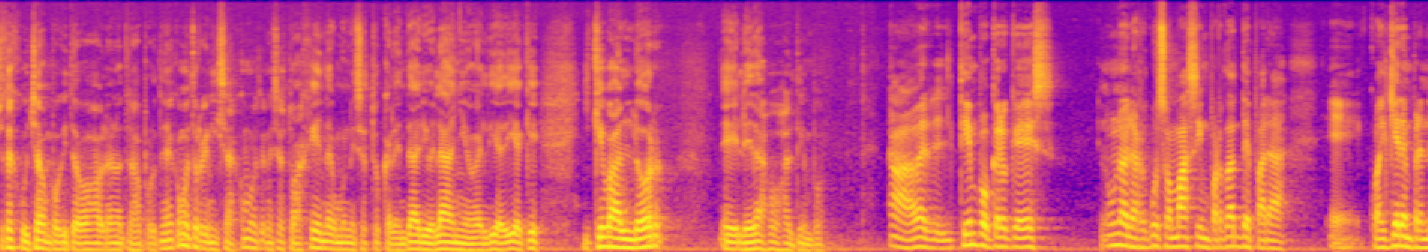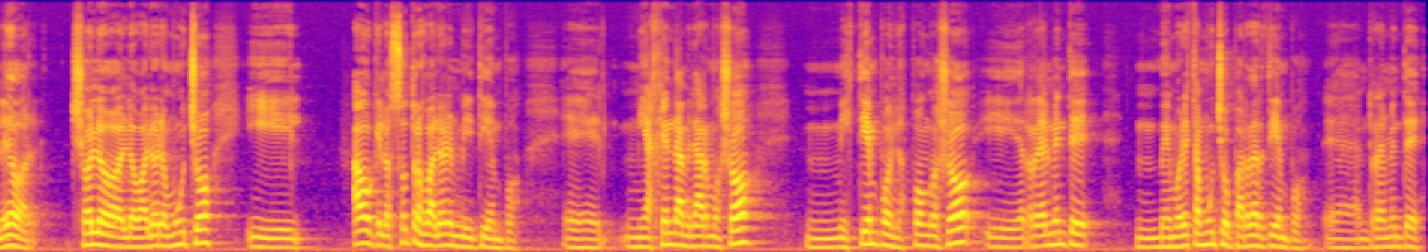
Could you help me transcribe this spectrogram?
yo te he escuchado un poquito vos hablar en otras oportunidades, ¿cómo te organizas? ¿Cómo te organizas tu agenda? ¿Cómo organizas tu calendario, el año, el día a día? ¿Qué, ¿Y qué valor eh, le das vos al tiempo? Ah, a ver, el tiempo creo que es uno de los recursos más importantes para eh, cualquier emprendedor. Yo lo, lo, valoro mucho y hago que los otros valoren mi tiempo. Eh, mi agenda me la armo yo, mis tiempos los pongo yo y realmente me molesta mucho perder tiempo. Eh, realmente,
